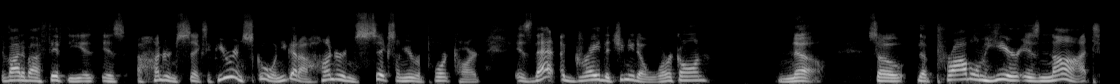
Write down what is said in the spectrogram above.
divided by 50 is, is 106. If you were in school and you got 106 on your report card, is that a grade that you need to work on? No. So the problem here is not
